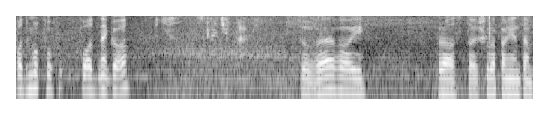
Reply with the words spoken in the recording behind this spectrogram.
podmuchu chłodnego. Tu w lewo i prosto, już chyba pamiętam.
